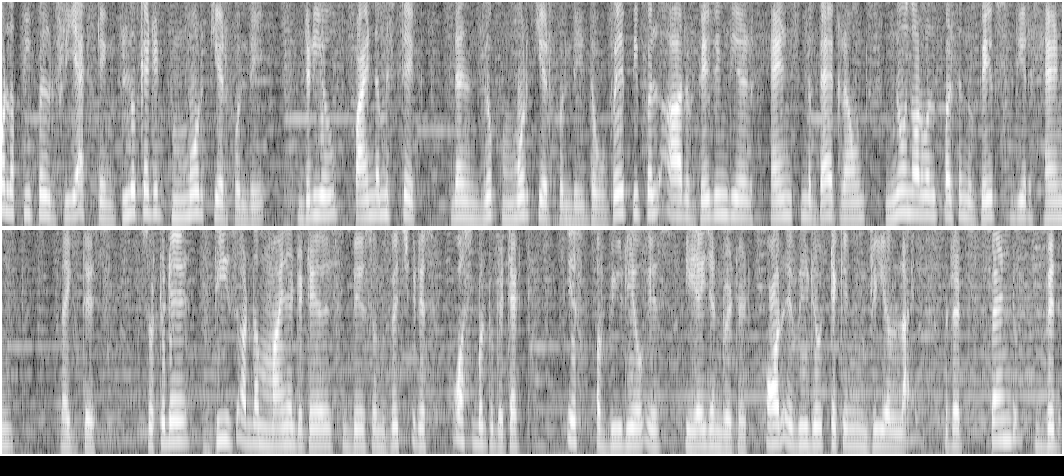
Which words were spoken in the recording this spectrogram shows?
are the people reacting? Look at it more carefully. Did you find a mistake? Then look more carefully. The way people are waving their hands in the background, no normal person waves their hand like this. So today, these are the minor details based on which it is possible to detect if a video is AI generated or a video taken in real life. But at spend with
